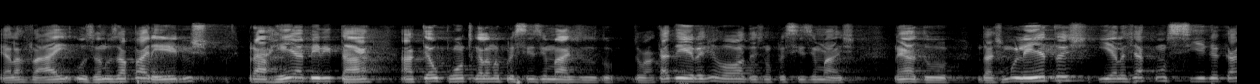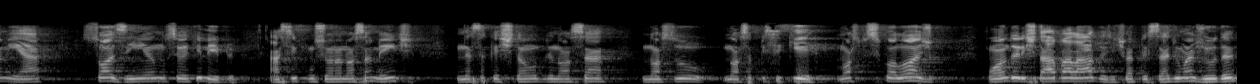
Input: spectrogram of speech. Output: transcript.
ela vai usando os aparelhos para reabilitar até o ponto que ela não precise mais do, do, de uma cadeira de rodas, não precise mais né, do, das muletas e ela já consiga caminhar sozinha no seu equilíbrio. Assim funciona a nossa mente nessa questão de nossa, nosso, nossa psique, nosso psicológico. Quando ele está abalado, a gente vai precisar de uma ajuda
